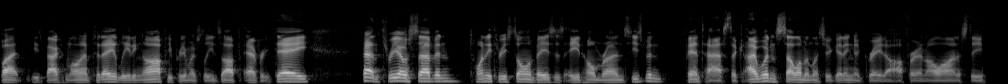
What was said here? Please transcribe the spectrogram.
but he's back in the lineup today, leading off. He pretty much leads off every day. He's batting 307, 23 stolen bases, eight home runs. He's been fantastic. I wouldn't sell him unless you're getting a great offer, in all honesty.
